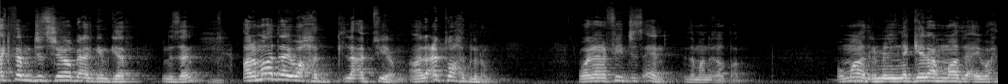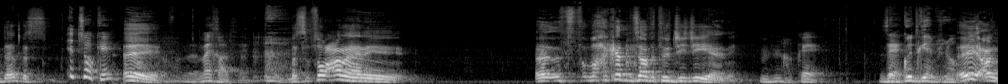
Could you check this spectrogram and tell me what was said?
أكثر من جزء Shinobi على ال Game Gear نزل. أنا ما أدري اي واحد لعبت فيهم. أنا لعبت واحد منهم. ولا أنا في جزئين إذا ماني غلطان. وما أدري من اللي نقيناهم ما أدري أي واحدة بس it's okay إيه. ما يخالف يعني. بس بسرعة أنا يعني أه، ضحكتني سالفة ال GG يعني. okay. زين. good game شنو؟ اي عن-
